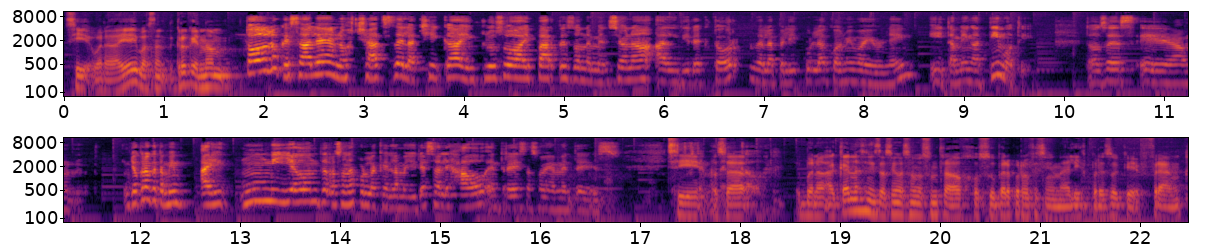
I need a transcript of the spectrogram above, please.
Sí, bueno, ahí hay bastante. Creo que no. Todo lo que sale en los chats de la chica, incluso hay partes donde menciona al director de la película Call Me By Your Name y también a Timothy. Entonces, eh, yo creo que también hay un millón de razones por las que la mayoría se ha alejado, entre esas obviamente es... Sí, o sea, bueno, acá en la administración hacemos un trabajo súper profesional y es por eso que Frank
